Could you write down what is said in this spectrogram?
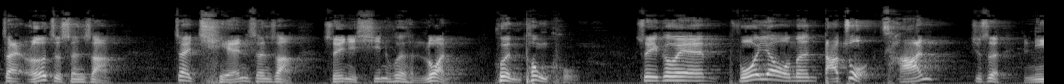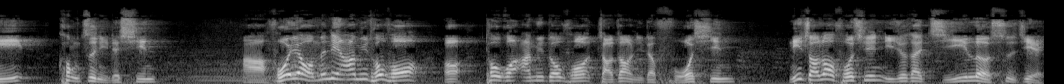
在儿子身上，在钱身上，所以你心会很乱，会很痛苦。所以各位，佛要我们打坐禅，就是你控制你的心。啊，佛要我们念阿弥陀佛哦，透过阿弥陀佛找到你的佛心，你找到佛心，你就在极乐世界。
